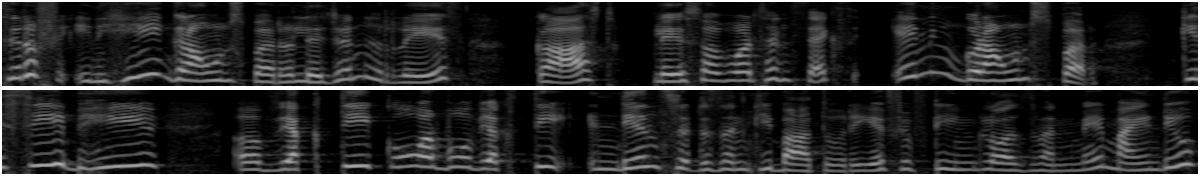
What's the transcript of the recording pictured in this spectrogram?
सिर्फ़ इन्हीं ग्राउंड्स पर religion race caste place of birth and sex इन ग्राउंड्स पर। किसी भी व्यक्ति को और वो व्यक्ति इंडियन सिटीजन की बात हो रही है 15 क्लॉज वन में। माइंड यू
